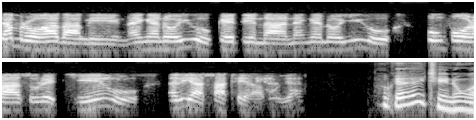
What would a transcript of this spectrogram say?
တပ်မတော်ကသာလျှင် နိုင်ငံတော်ကြီးကို ကယ်တင်တာ နိုင်ငံတော်ကြီးကို ပုံပေါ်တာဆိုတဲ့ ဂျင်းကို အဲ့ဒီက စထည့်တာပေါ့ဗျာ ဟုတ်ကဲ့ အဲ့ချိန်တုန်းက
